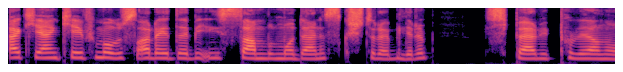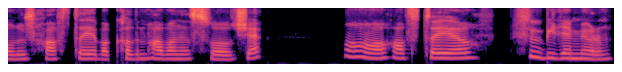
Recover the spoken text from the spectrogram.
Belki yani keyfim olursa araya da bir İstanbul moderni sıkıştırabilirim. Süper bir plan olur. Haftaya bakalım hava nasıl olacak. Aa haftaya bilemiyorum.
